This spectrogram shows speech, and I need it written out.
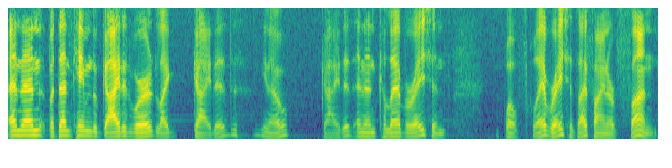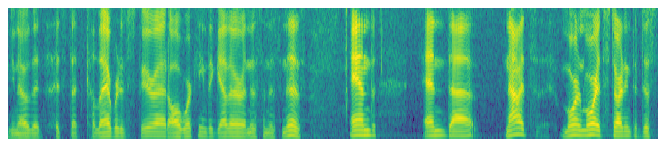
And then, but then came the guided word, like guided, you know, guided, and then collaborations. Well, collaborations I find are fun, you know, that it's that collaborative spirit, all working together, and this and this and this. And, and uh, now it's more and more it's starting to just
